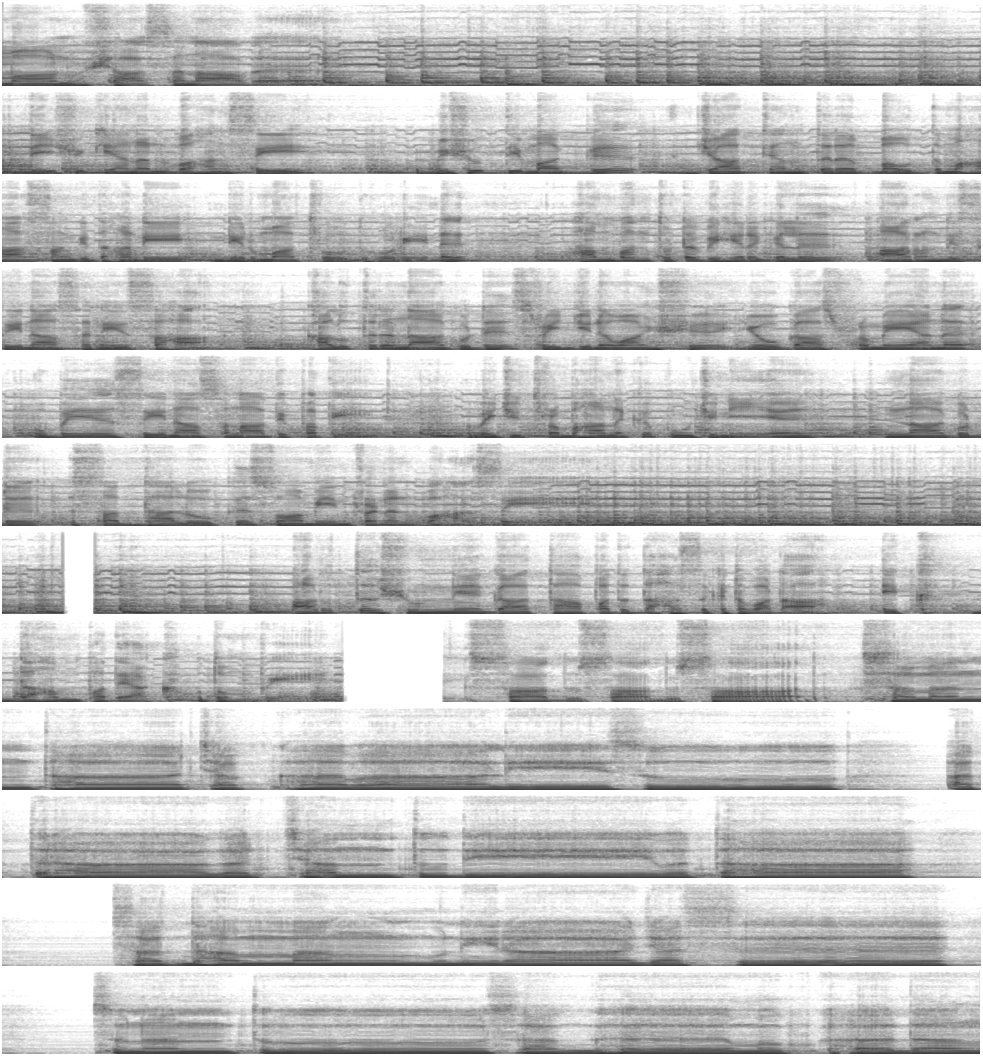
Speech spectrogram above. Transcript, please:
ධර්මානුශාසනාව දේශකයණන් වහන්සේ විශුද්ධි මග්ග ජාත්‍යන්තර බෞද්ධ මහා සංවිධානයේ නිර්මාතෘධූරේන හම්බන්තොට වෙහෙරගල ආරණ්‍ය සේනාසනය සහ කළුතර නාගොඩ ශ්‍රී ජිනවංශ යෝගාශ්‍රමය යන උභය සේනාසනාධිපති විචිත්‍ර භානක පූජනීය නාගොඩ සද්ධාලෝක ස්වාමීන්ද්‍රණන් වහන්සේ. අර්ථ ශුන්‍ය ගාථා පද දහසකට වඩා එක් දහම් පදයක් උතුම් වේ. සාදු සාදු සාදු. සමන්තා චක්හවාලේසු අත්‍රාගච්ඡන්තු දේවතා සද්ධම්මං මුනිරාජස්ස සුනන්තු සග්ග මොක්ඛදං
